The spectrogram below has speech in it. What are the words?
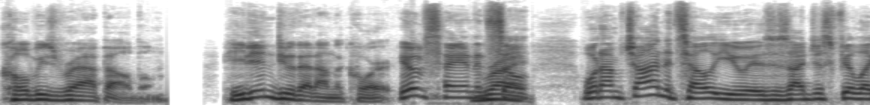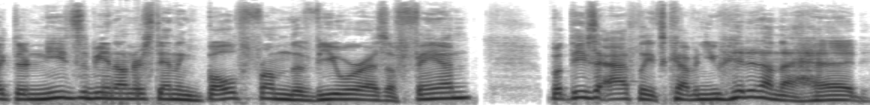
Kobe's rap album. He didn't do that on the court. You know what I'm saying? And right. so what I'm trying to tell you is, is I just feel like there needs to be an understanding both from the viewer as a fan, but these athletes, Kevin, you hit it on the head.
